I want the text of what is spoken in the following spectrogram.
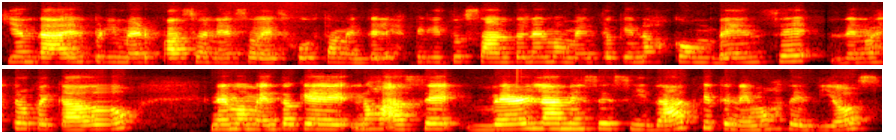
quien da el primer paso en eso es justamente el Espíritu Santo en el momento que nos convence de nuestro pecado, en el momento que nos hace ver la necesidad que tenemos de Dios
